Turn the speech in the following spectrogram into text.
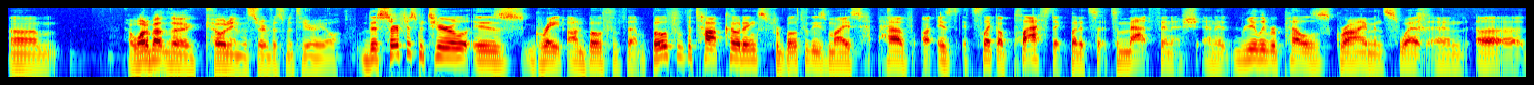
Um, what about the coating, the surface material? The surface material is great on both of them. Both of the top coatings for both of these mice have uh, is it's like a plastic, but it's it's a matte finish, and it really repels grime and sweat and uh,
